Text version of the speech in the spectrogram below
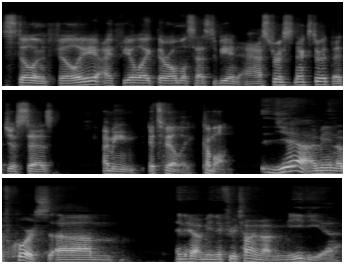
still in Philly, I feel like there almost has to be an asterisk next to it that just says, I mean, it's Philly. Come on. Yeah, I mean, of course. Um, and I mean, if you're talking about media,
